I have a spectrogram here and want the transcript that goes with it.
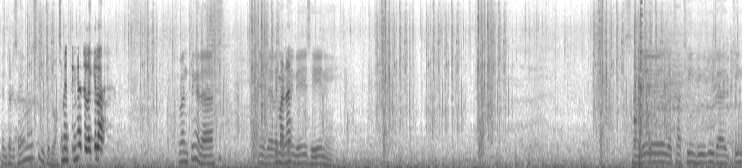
Inventory saya masih gitu doang. Cementingnya ada lagi lah. Kementing ada. Nih saya Di mana? di sini. Sambil letakin dulu daging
